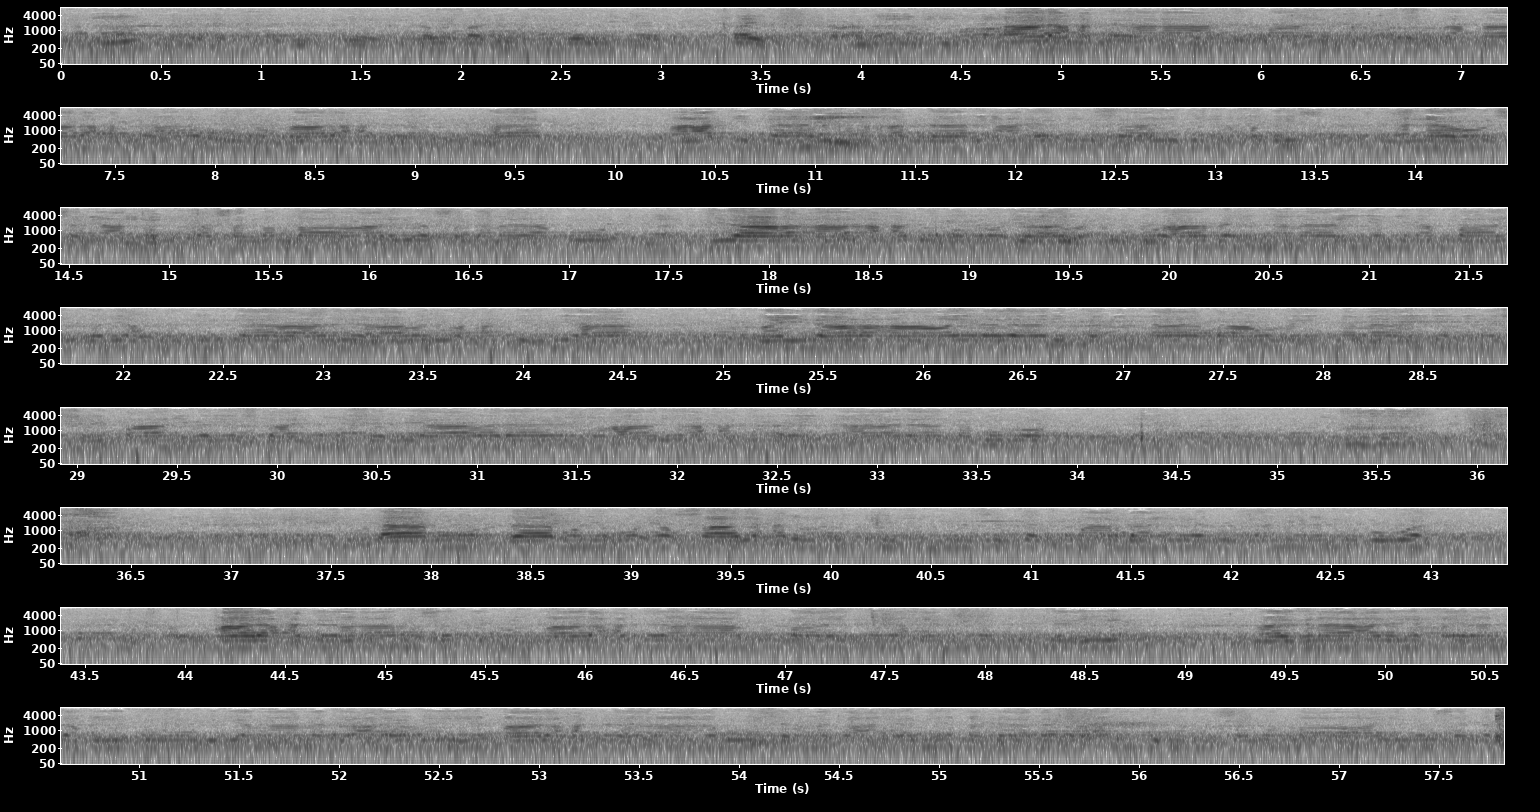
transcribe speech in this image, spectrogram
طيب قال حدثنا عبد الله بن قال حدثنا قال حدثنا عن عبد الله بن خباب عن ابي سعيد الخدري انه سمع النبي صلى الله عليه وسلم يقول اذا راى احدكم رؤيا يحبها فانما هي من الله فليحمد الله عليها وليحدث بها واذا رأى غير ذلك مما يكره فإنما هي من الشيطان فليستعذ من شرها ولا يذكرها لاحد فإنها لا تضره. باب باب الرؤيا الصالحة من ستة وأربعين جزءا من النبوة. قال حدثنا مسدد قال حدثنا عبد الله بن يحيى بن كثير. ما اثنى عليه خيرا لقيته باليمامة عن أبيه قال حدثنا أبو سلمة عن أبي قتادة عن النبي صلى الله عليه وسلم.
